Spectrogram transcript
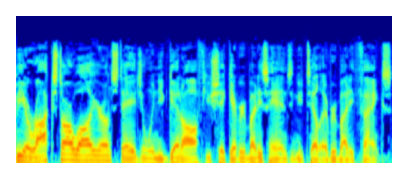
be a rock star while you're on stage, and when you get off, you shake everybody's hands and you tell everybody thanks.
